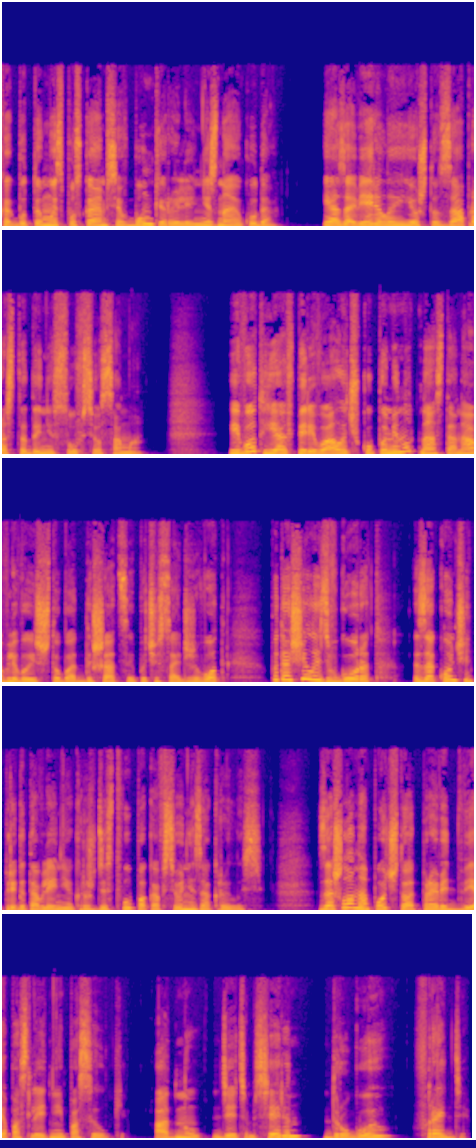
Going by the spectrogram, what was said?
Как будто мы спускаемся в бункер или не знаю куда. Я заверила ее, что запросто донесу все сама. И вот я в перевалочку, поминутно останавливаясь, чтобы отдышаться и почесать живот, потащилась в город, закончить приготовление к Рождеству, пока все не закрылось. Зашла на почту отправить две последние посылки. Одну детям Серин, другую — Фредди.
